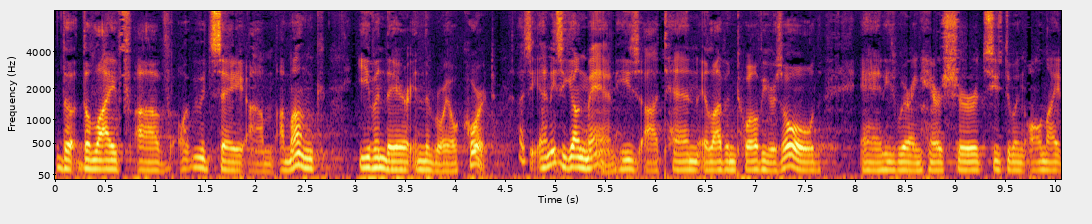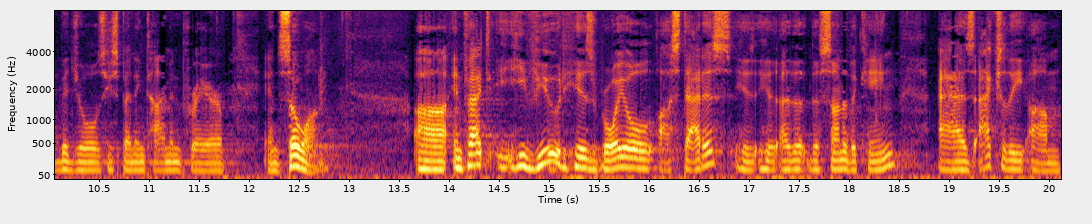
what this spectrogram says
the, the life of what we would say um, a monk, even there in the royal court. And he's a young man. He's uh, 10, 11, 12 years old, and he's wearing hair shirts. He's doing all night vigils. He's spending time in prayer, and so on. Uh, in fact, he viewed his royal uh, status, his, his uh, the, the, son of the king, as actually um,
